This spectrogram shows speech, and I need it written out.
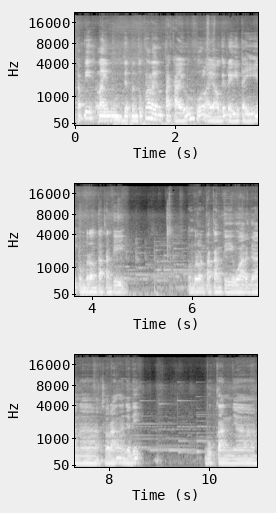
tapi lain bentuknya lain PKI unggul aya oge DI TII pemberontakan di pemberontakan di wargana sorangan jadi bukannya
